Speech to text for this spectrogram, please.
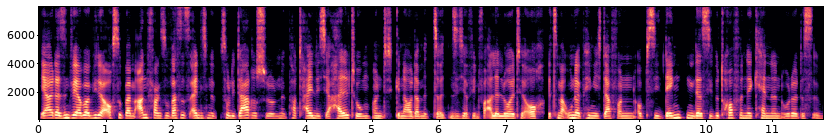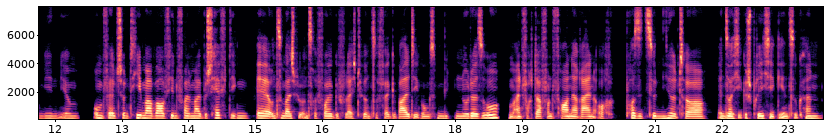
Ja, da sind wir aber wieder auch so beim Anfang, so was ist eigentlich eine solidarische und eine parteiliche Haltung? Und genau damit sollten sich auf jeden Fall alle Leute auch jetzt mal unabhängig davon, ob sie denken, dass sie Betroffene kennen oder das irgendwie in ihrem Umfeld schon Thema war, auf jeden Fall mal beschäftigen äh, und zum Beispiel unsere Folge vielleicht hören zu Vergewaltigungsmythen oder so, um einfach da von vornherein auch positionierter in solche Gespräche gehen zu können.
